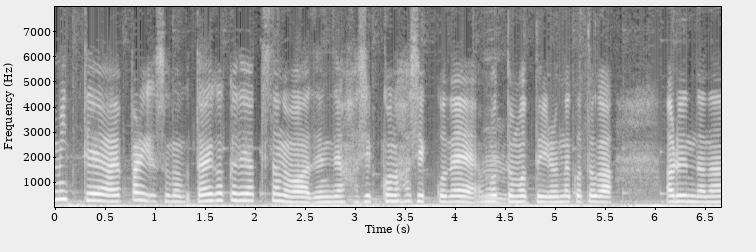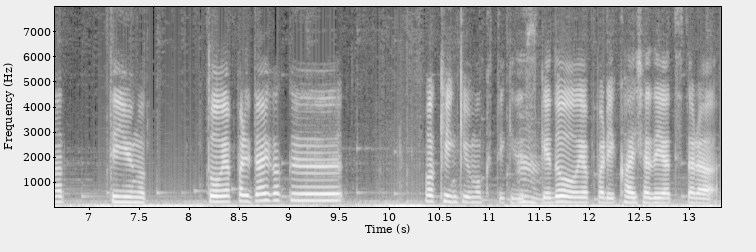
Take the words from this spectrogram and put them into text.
みてあやっぱりその大学でやってたのは全然端っこの端っこで、うん。もっともっといろんなことがあるんだなっていうのとやっぱり大学は研究目的ですけど、やっぱり会社でやってたら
